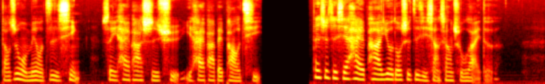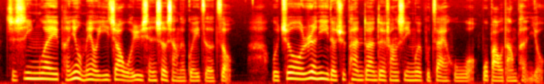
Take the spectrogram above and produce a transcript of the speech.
导致我没有自信，所以害怕失去，也害怕被抛弃。但是这些害怕又都是自己想象出来的。只是因为朋友没有依照我预先设想的规则走，我就任意的去判断对方是因为不在乎我，不把我当朋友。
